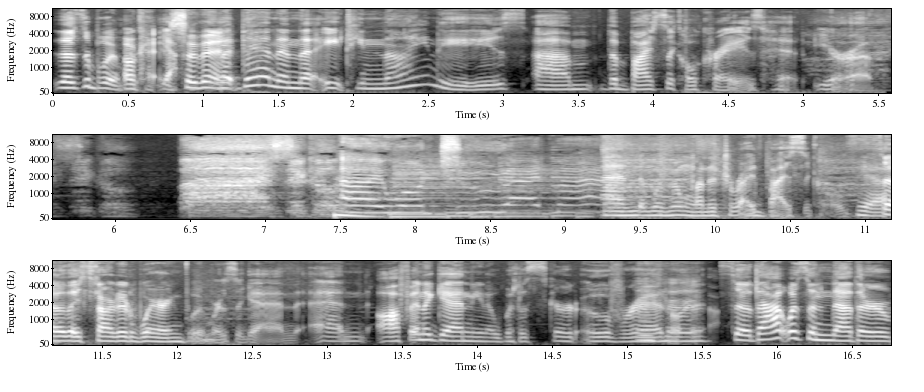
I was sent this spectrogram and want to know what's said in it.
That's the bloom. Okay, yeah. so then- but then in the 1890s, um, the bicycle craze hit Europe. And the women wanted to ride bicycles. Yeah. So they started wearing bloomers again. And often again, you know, with a skirt over it. Mm-hmm. so that was another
